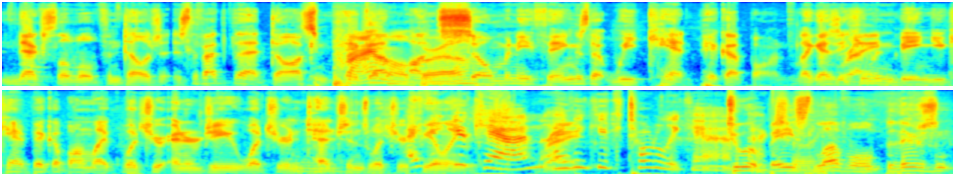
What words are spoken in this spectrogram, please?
next level of intelligence. It's the fact that that dog can pick primal, up on bro. so many things that we can't pick up on. Like as a Right. human being, you can't pick up on like what's your energy, what's your mm-hmm. intentions, what's your I feelings. think you can. I think you totally can. To a base level, but there's like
